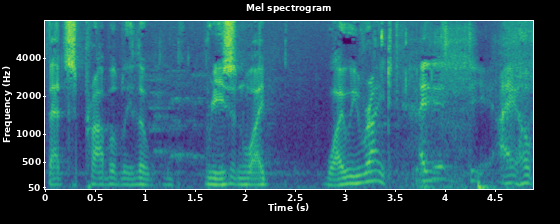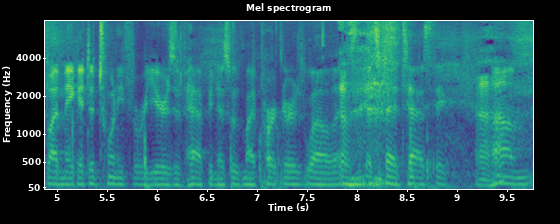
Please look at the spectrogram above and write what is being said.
that's probably the reason why why we write. I, I, hope I make it to 24 years of happiness with my partner as well. That's, that's fantastic. Uh-huh. Um,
